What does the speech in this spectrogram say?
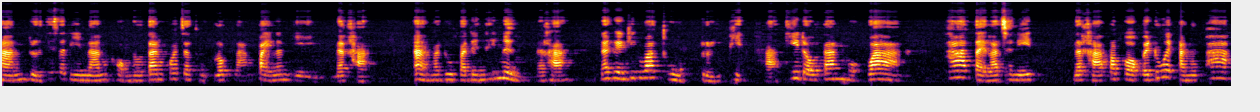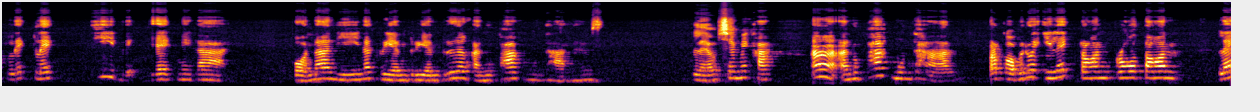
นั้นหรือทฤษฎีนั้นของโดตันก็จะถูกลบล้างไปนั่นเองนะคะอะมาดูประเด็นที่1นนะคะนักเรียนคิดว่าถูกหรือผิดคะที่โดตันบอกว่าธาตุแต่ละชนิดนะคะประกอบไปด้วยอนุภาคเล็กๆ ที่แบ่งแยกไม่ได้ ก่อนหน้านี้นักเรียนเรียนเรื่องอนุภาคมูลฐานแล้วแล้วใช่ไหมคะอ่าอนุภาคมูลฐานประกอบไปด้วยอิเล็กตรอน โปรตอน และ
